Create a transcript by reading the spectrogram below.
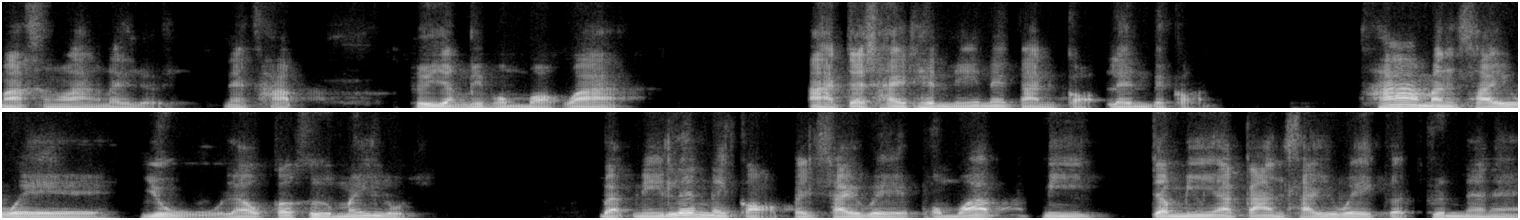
มาข้างล่างได้เลยนะครับ คืออย่างที่ผมบอกว่า อาจจะใช้เทนนี้ในการเกาะเล่นไปก่อน ถ้ามันไซด์เวย์อยู่แล้วก็คือไม่หลุด แบบนี้เล่นในเกาะไปไซด์เวย์ผมว่ามีจะมีอาการไซด์เวย์เกิดขึ้นแน่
